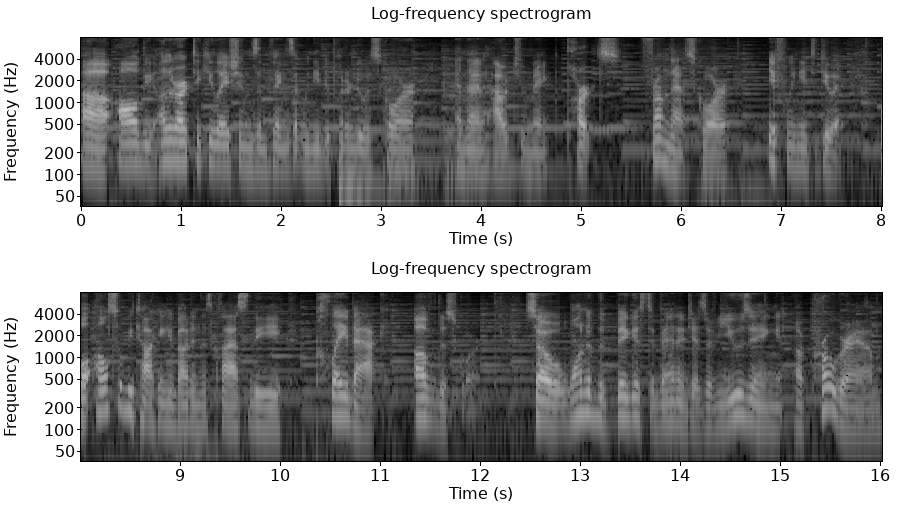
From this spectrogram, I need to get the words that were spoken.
uh, all the other articulations and things that we need to put into a score, and then how to make parts from that score if we need to do it. We'll also be talking about in this class the playback of the score. So one of the biggest advantages of using a program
